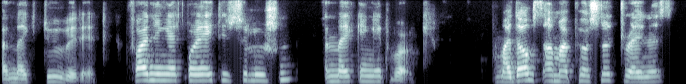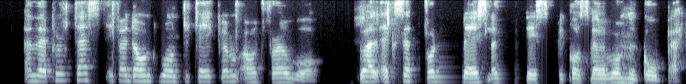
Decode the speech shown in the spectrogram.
and make do with it, finding a creative solution and making it work. My dogs are my personal trainers and they protest if I don't want to take them out for a walk. Well, except for days like this because they want to go back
